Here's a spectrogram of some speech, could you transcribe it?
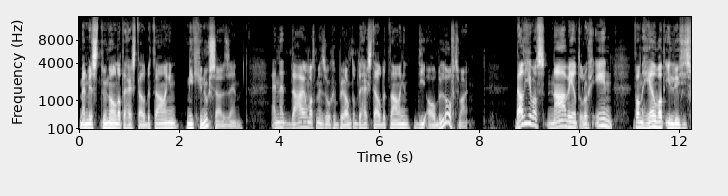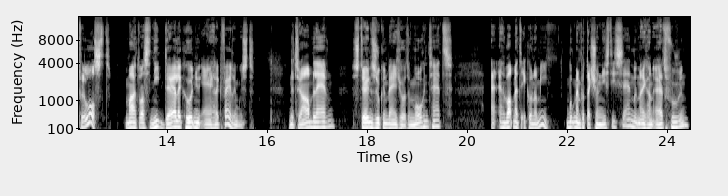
men wist toen al dat de herstelbetalingen niet genoeg zouden zijn. En net daarom was men zo gebrand op de herstelbetalingen die al beloofd waren. België was na Wereldoorlog 1 van heel wat illusies verlost, maar het was niet duidelijk hoe het nu eigenlijk verder moest. Neutraal blijven, steun zoeken bij een grote mogendheid. En, en wat met de economie? Moet men protectionistisch zijn? Moet men gaan uitvoeren?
